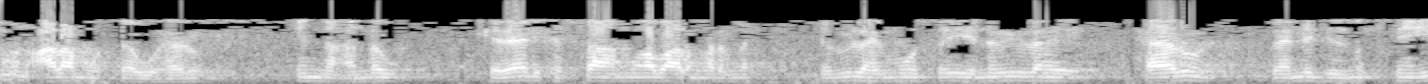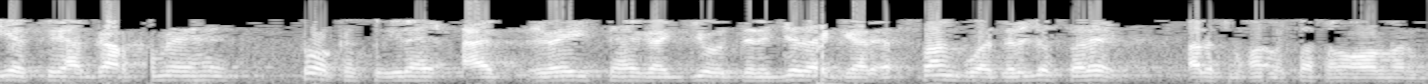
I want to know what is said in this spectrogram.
manaysanay calaa muusa muuse dushii iyo wahaaruuna wanajaynaahuma waan ka badbaadinay wa qowmahumaa reer bani israa'iil min alkarbi dhibkii إن عنو كذلك السام وأبار مرنا نبي الله موسى نبي الله هارون. فنجد المسلمين يسري أقاركم إيه توكس إله عبيته جو درجة قال إحسانك ودرجة صلاة على سبحانه وتعالى وأبار مرنا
